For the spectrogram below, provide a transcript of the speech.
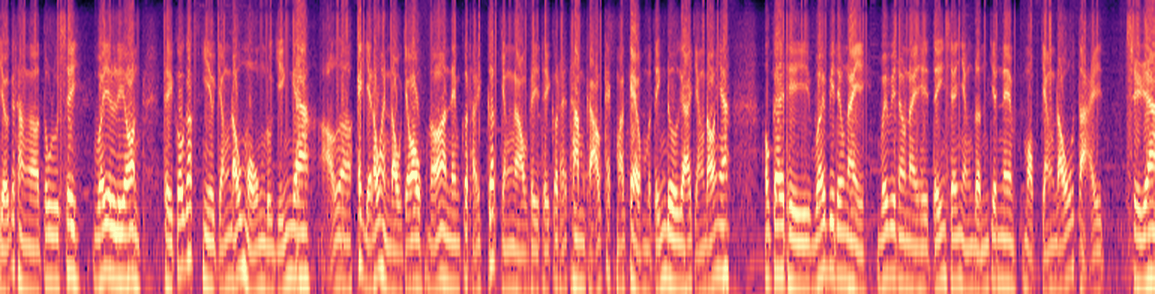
giữa cái thằng ờ, Toulouse với Lyon thì có rất nhiều trận đấu muộn được diễn ra ở ờ, các giải đấu hàng đầu châu Âu. Đó, anh em có thể kết trận nào thì thì có thể tham khảo các mã kèo mà tiến đưa ra trận đó nhé Ok, thì với video này, với video này thì tiến sẽ nhận định cho anh em một trận đấu tại Syria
